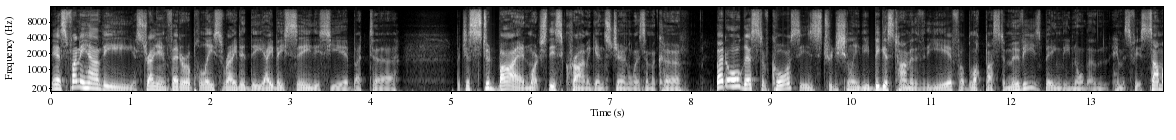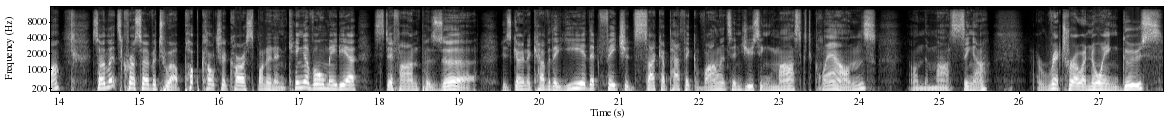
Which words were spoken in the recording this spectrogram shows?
Yeah, it's funny how the Australian Federal Police raided the ABC this year, but uh, but just stood by and watched this crime against journalism occur. But August, of course, is traditionally the biggest time of the year for blockbuster movies, being the Northern Hemisphere summer. So let's cross over to our pop culture correspondent and king of all media, Stefan Pazur, who's going to cover the year that featured psychopathic, violence inducing masked clowns on The Masked Singer, a retro annoying goose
